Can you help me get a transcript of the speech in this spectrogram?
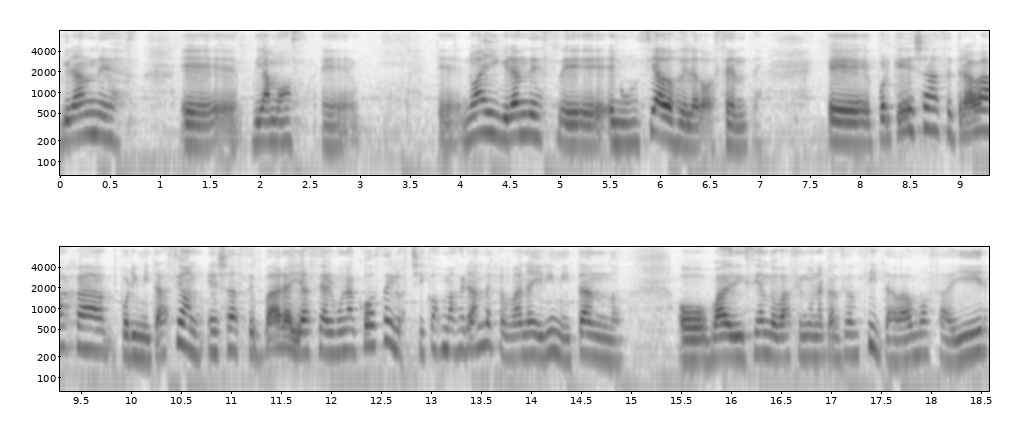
grandes, eh, digamos, eh, no hay grandes enunciados de la docente. porque ella se trabaja por imitación, ella se para y hace alguna cosa y los chicos más grandes lo van a ir imitando o va diciendo, va haciendo una cancioncita, vamos a ir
